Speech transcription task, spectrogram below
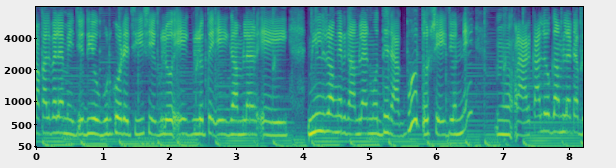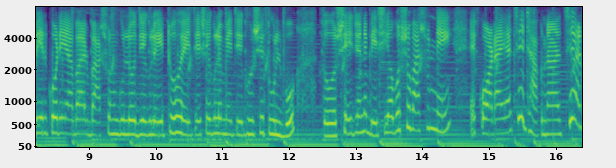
সকালবেলা মেজে দিয়ে উবুর করেছি, সেগুলো, এইগুলোতে এই গামলার এই নীল রঙের গামলার মধ্যে রাখব। তো সেই জন্যে আর কালো গামলাটা বের করে আবার বাসনগুলো যেগুলো এঁটো হয়েছে, সেগুলো মেজে ঘষে তুলবো। তো সেই জন্য বেশি অবশ্য বাসন নেই কড়াই আছে, ঢাকনা আছে আর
